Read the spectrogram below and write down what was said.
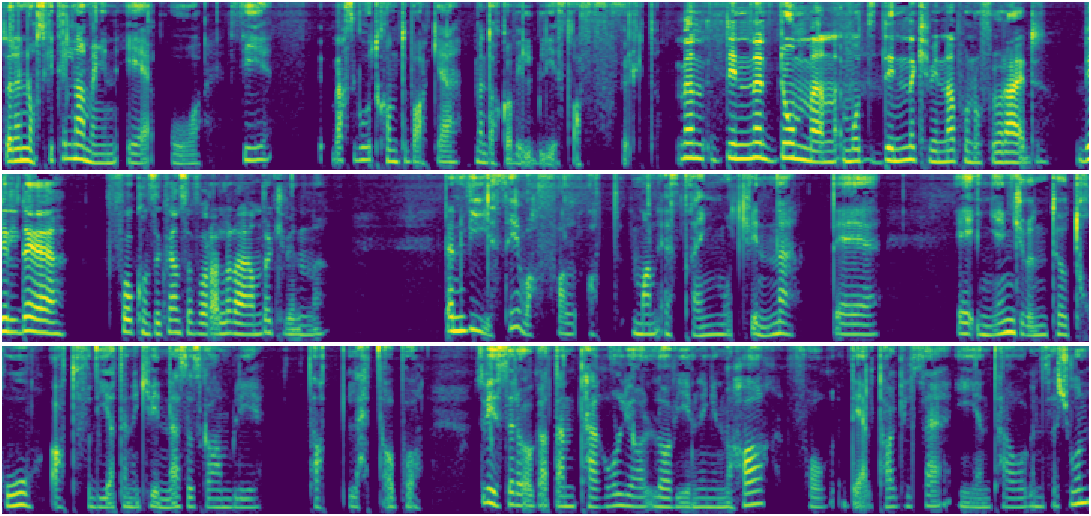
Så den norske tilnærmingen er å si vær så god, kom tilbake, men dere vil bli straffeforfulgt. Men denne dommen mot denne kvinna på Nordfjordeid, vil det få konsekvenser for alle de andre kvinnene? Den viser i hvert fall at man er streng mot kvinnene. Det er ingen grunn til å tro at fordi at en er kvinne, så skal han bli tatt lettere på. Så viser det òg at den terrorlovgivningen vi har for deltakelse i en terrororganisasjon,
